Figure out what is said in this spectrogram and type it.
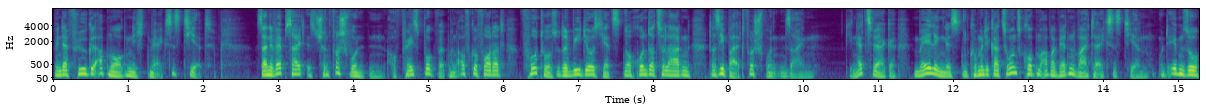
wenn der Flügel ab morgen nicht mehr existiert? Seine Website ist schon verschwunden. Auf Facebook wird man aufgefordert, Fotos oder Videos jetzt noch runterzuladen, da sie bald verschwunden seien. Die Netzwerke, Mailinglisten, Kommunikationsgruppen aber werden weiter existieren. Und ebenso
